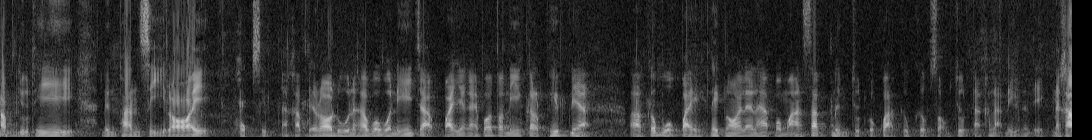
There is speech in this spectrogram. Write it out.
รับอยู่ที่ 60นะครับเดี๋ยวรอดูนะครับว่าวันนี้จะไปยังไง เพราะตอนนี้กระพริบเนี่ยก็บวกไปเล็กน้อยแล้วนะฮะประมาณสัก 1 จุดกว่าเกือบเกือบ2จุดณขณะนี้นั่นเองนะครับ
